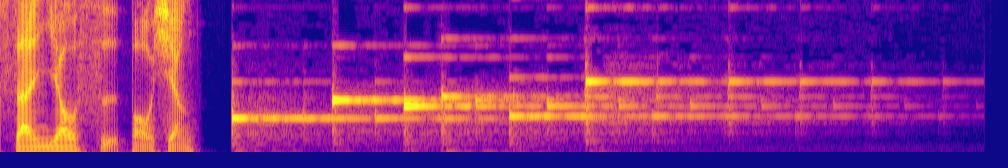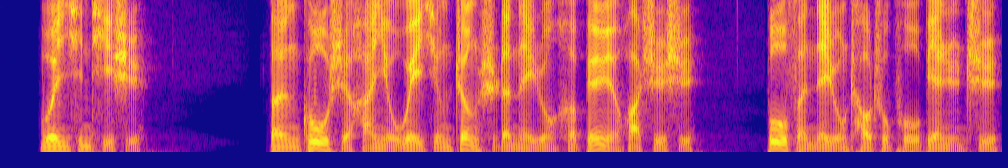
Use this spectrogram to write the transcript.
三幺四包厢。温馨提示：本故事含有未经证实的内容和边缘化知识，部分内容超出普遍认知。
